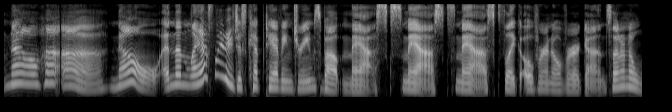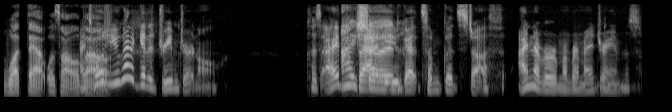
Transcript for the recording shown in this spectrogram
no, uh uh no. And then last night, I just kept having dreams about masks, masks, masks, like over and over again. So, I don't know what that was all about. I told you you got to get a dream journal. Cause I, I bet you get some good stuff. I never remember my dreams.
